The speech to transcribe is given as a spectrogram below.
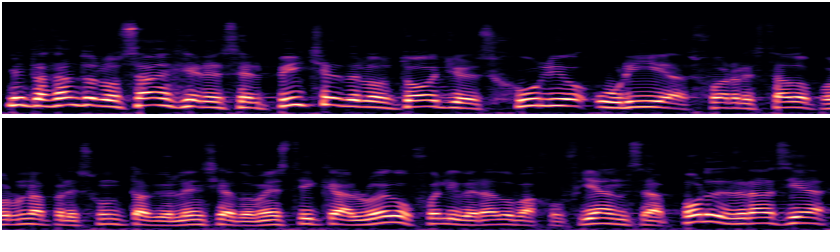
Mientras tanto, en Los Ángeles, el pitcher de los Dodgers, Julio Urías, fue arrestado por una presunta violencia doméstica, luego fue liberado bajo fianza. Por desgracia,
